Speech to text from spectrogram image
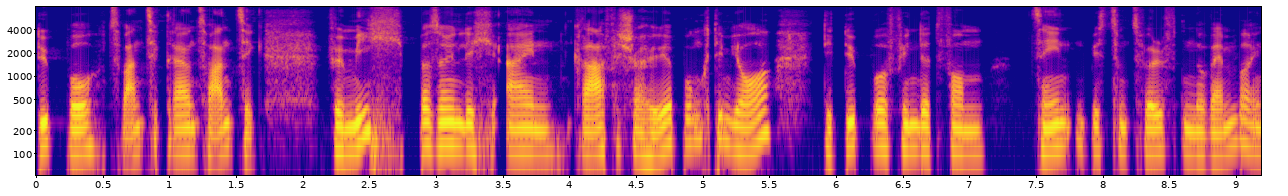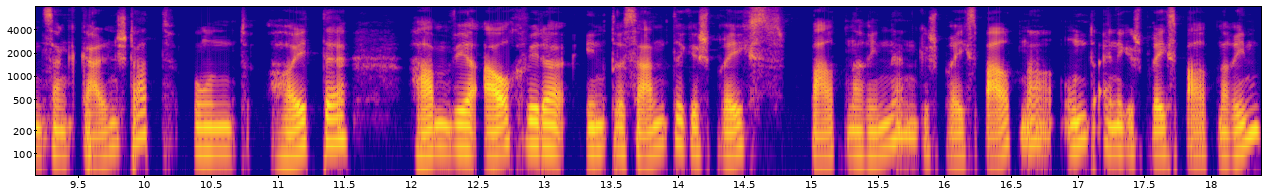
Typo 2023. Für mich persönlich ein grafischer Höhepunkt im Jahr. Die Typo findet vom 10. bis zum 12. November in St. Gallen statt und heute haben wir auch wieder interessante Gesprächspartnerinnen, Gesprächspartner und eine Gesprächspartnerin,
